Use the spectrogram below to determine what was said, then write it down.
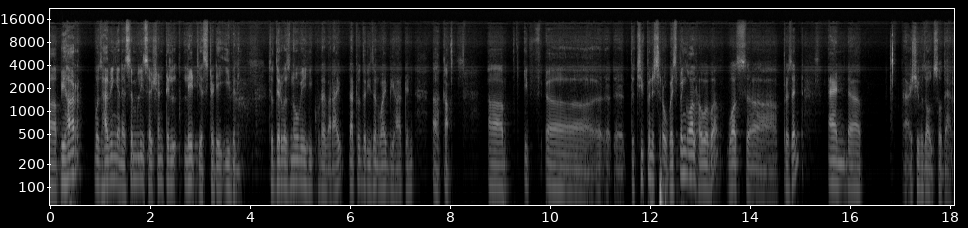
uh, Bihar was having an assembly session till late yesterday evening. So there was no way he could have arrived. That was the reason why Bihar didn't uh, come. Uh, if uh, the chief minister of West Bengal, however, was uh, present, and uh, she was also there.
